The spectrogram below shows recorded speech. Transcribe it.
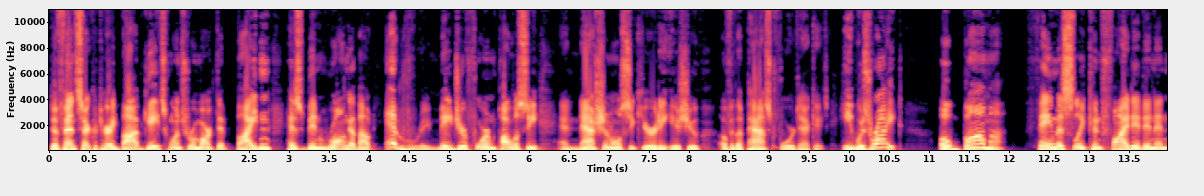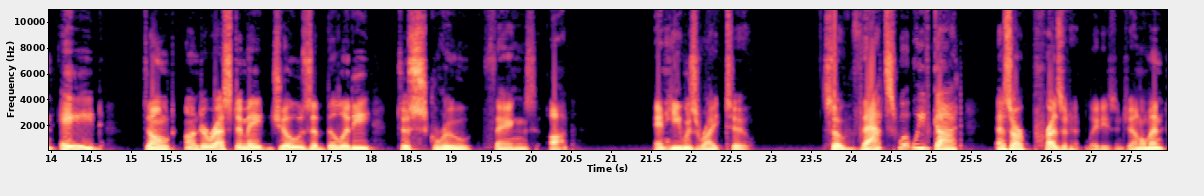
Defense Secretary Bob Gates once remarked that Biden has been wrong about every major foreign policy and national security issue over the past four decades. He was right. Obama famously confided in an aide, don't underestimate Joe's ability to screw things up. And he was right too. So that's what we've got as our president, ladies and gentlemen.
